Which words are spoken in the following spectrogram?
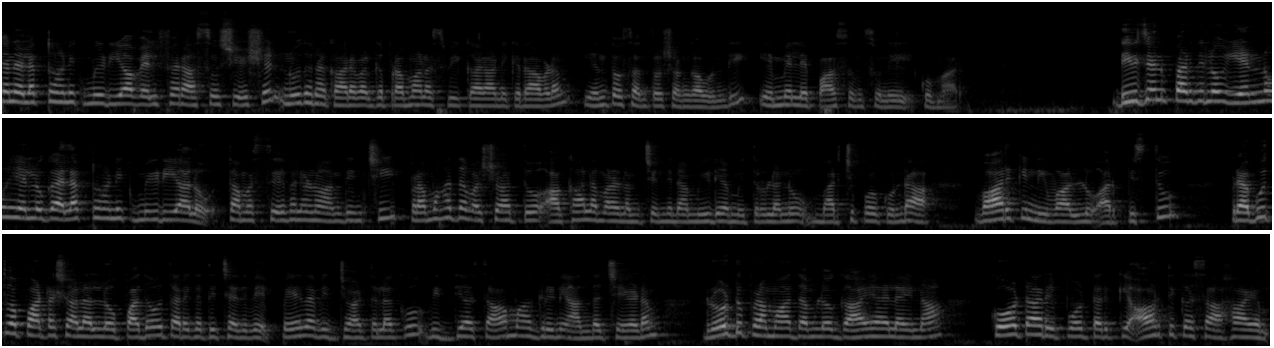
గిరిజన ఎలక్ట్రానిక్ మీడియా వెల్ఫేర్ అసోసియేషన్ నూతన కార్యవర్గ ప్రమాణ స్వీకారానికి రావడం ఎంతో సంతోషంగా ఉంది. ఎమ్మెల్యే పాసం సునీల్ కుమార్. డివిజన్ పరిధిలో ఎన్నో ఏళ్ళుగా ఎలక్ట్రానిక్ మీడియాలో తమ సేవలను అందించి ప్రమాదవశాత్తు అకాల మరణం చెందిన మీడియా మిత్రులను మర్చిపోకుండా వారికి నివాళులు అర్పిస్తూ ప్రభుత్వ పాఠశాలల్లో పదవ తరగతి చదివే పేద విద్యార్థులకు విద్యా సామాగ్రిని అందచేయడం రోడ్డు ప్రమాదంలో గాయాలైన కోటా రిపోర్టర్కి ఆర్థిక సహాయం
